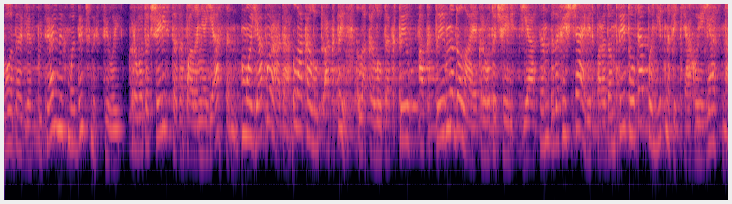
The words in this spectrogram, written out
вода для спеціальних медичних цілей. Кровоточивість та запалення ясен. Моя порада. Лакалут актив. Лакалут актив активно долає кровоточивість ясен, захищає від пародонтиту та помітно підтягує ясна.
